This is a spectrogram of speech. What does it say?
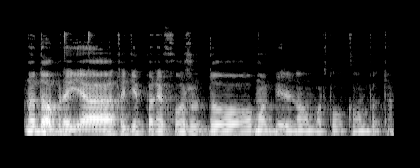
Ну добре, я тоді переходжу до мобільного Mortal Kombat.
